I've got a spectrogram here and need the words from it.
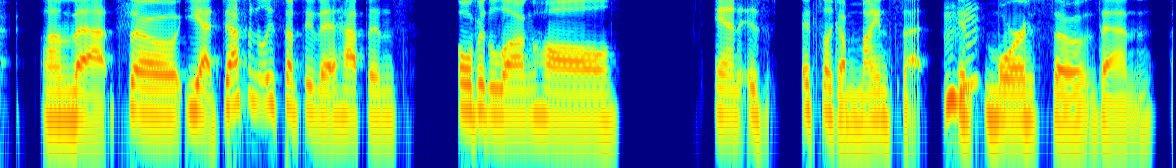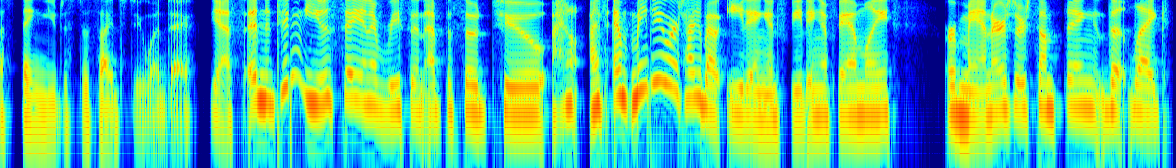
on that. So yeah, definitely something that happens over the long haul and is it's like a mindset mm-hmm. it, more so than a thing you just decide to do one day. Yes, and didn't you say in a recent episode too? I don't. I, maybe we were talking about eating and feeding a family or manners or something that like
